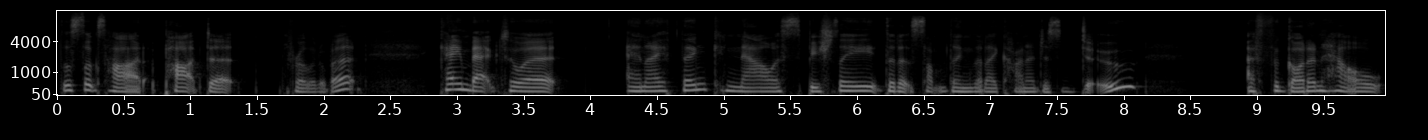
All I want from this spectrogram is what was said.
this looks hard. Parked it for a little bit, came back to it. And I think now, especially that it's something that I kind of just do, I've forgotten how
